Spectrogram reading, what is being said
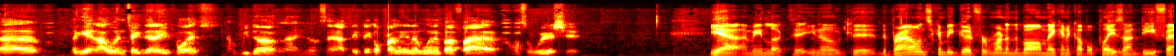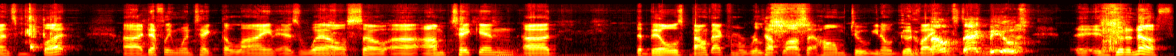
uh, again, I wouldn't take that eight points. I'll be done. Like, you know what I'm saying? I think they're gonna probably end up winning by five on some weird shit. Yeah, I mean, look, the, you know, the the Browns can be good for running the ball, making a couple plays on defense, but uh, definitely wouldn't take the line as well. So uh, I'm taking uh, the Bills bounce back from a really tough loss at home to you know good The Vikings. bounce back. Bills. Uh, is good enough.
